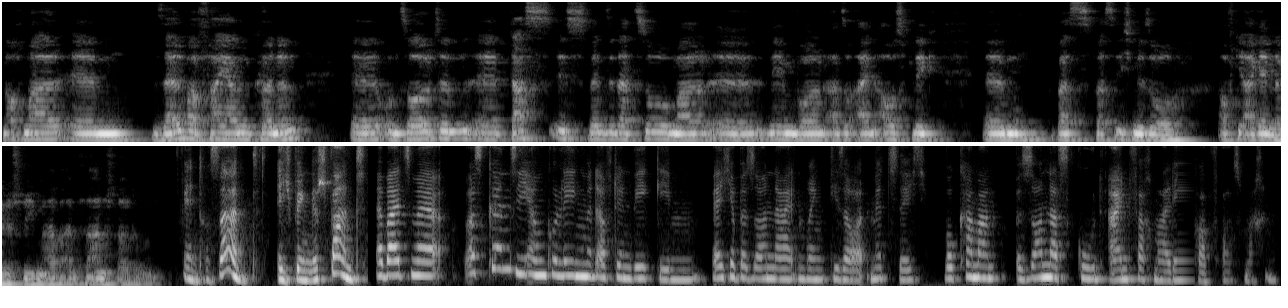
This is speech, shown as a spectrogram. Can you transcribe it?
nochmal ähm, selber feiern können äh, und sollten. Äh, das ist, wenn Sie dazu mal äh, nehmen wollen, also ein Ausblick, ähm, was, was ich mir so auf die Agenda geschrieben habe an Veranstaltungen. Interessant. Ich bin gespannt. Herr Beizmeier, was können Sie Ihrem Kollegen mit auf den Weg geben? Welche Besonderheiten bringt dieser Ort mit sich? Wo kann man besonders gut einfach mal den Kopf ausmachen?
